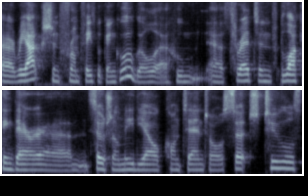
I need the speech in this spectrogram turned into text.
uh, reaction from Facebook and Google, uh, who uh, threatened blocking their um, social media or content or search tools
